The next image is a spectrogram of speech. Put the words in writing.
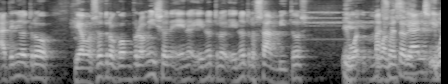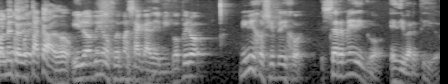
ha tenido otro, digamos, otro compromiso en, en, otro, en otros ámbitos. Igual, más igualmente, igualmente destacado. y lo mío fue más académico. Pero mi viejo siempre dijo, ser médico es divertido,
